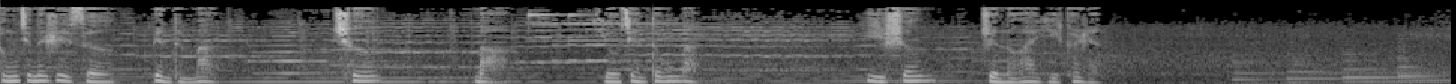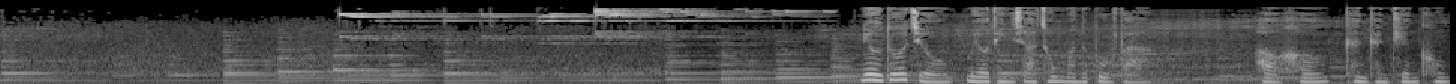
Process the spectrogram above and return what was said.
从前的日色变得慢，车、马、邮件都慢，一生只能爱一个人。你有多久没有停下匆忙的步伐，好好看看天空？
